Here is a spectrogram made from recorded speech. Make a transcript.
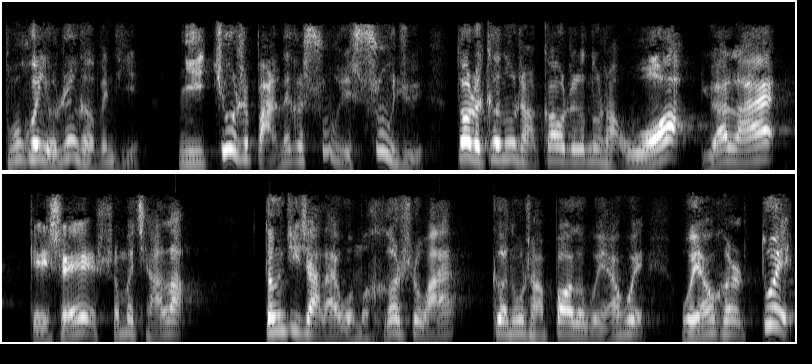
不会有任何问题。你就是把那个数数据到了各农场，告诉这个农场，我原来给谁什么钱了，登记下来，我们核实完，各农场报的委员会，委员会对，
